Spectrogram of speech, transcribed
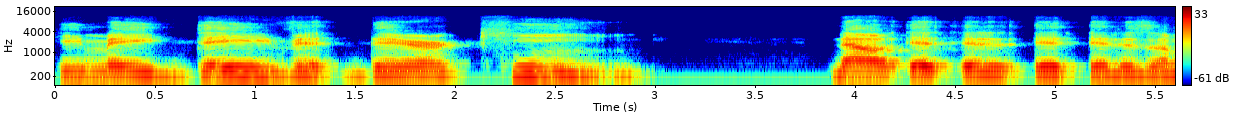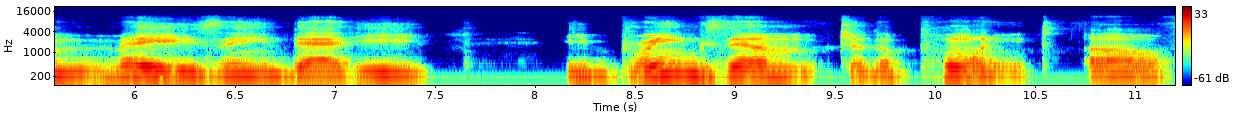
he made David their king. Now, it, it, it, it is amazing that he, he brings them to the point of,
